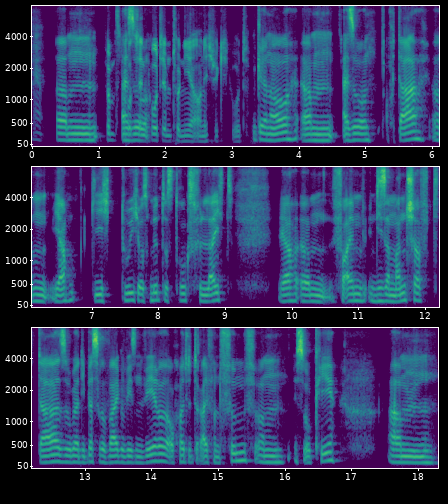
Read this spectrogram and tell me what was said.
Ja. Ähm, 50% also, Quote im Turnier auch nicht wirklich gut. Genau, ähm, also auch da, ähm, ja, gehe ich durchaus mit, dass Drucks vielleicht ja, ähm, vor allem in dieser Mannschaft da sogar die bessere Wahl gewesen wäre. Auch heute drei von fünf ähm, ist okay. Ähm,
